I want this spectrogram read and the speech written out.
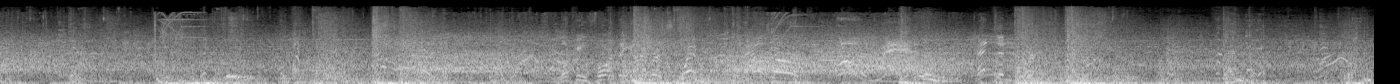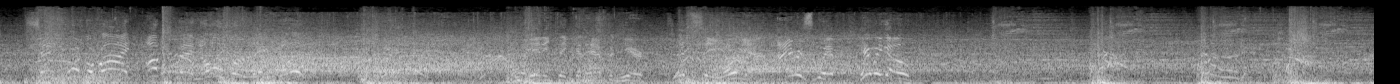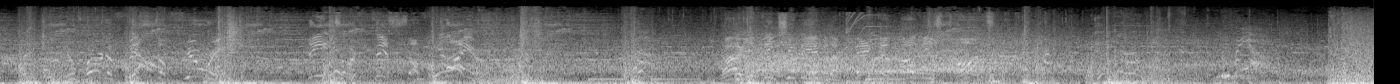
Looking for the Irish whip. Counter! Oh, man! That didn't work. For the ride. Up and over. They go. Anything can happen here. Let's see. Oh, yeah. Irish whip. Here we go. Of fists of fury. These are fists of fire. Wow, you think she'll be able to back up all these taunts?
